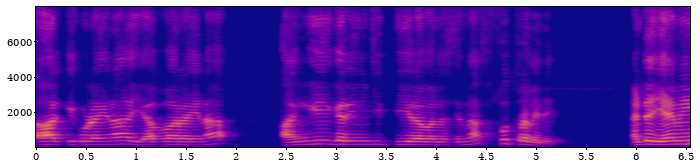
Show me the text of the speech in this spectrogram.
తార్కికుడైనా ఎవరైనా అంగీకరించి తీరవలసిన సూత్రం ఇది. అంటే ఏమి?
